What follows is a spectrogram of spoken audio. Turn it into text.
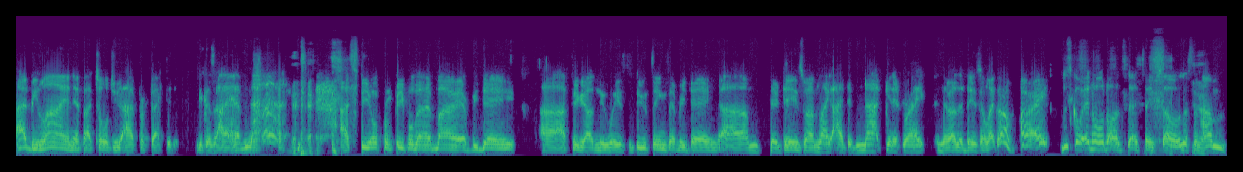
I'd be lying if I told you I perfected it because I have not. I steal from people that I admire every day. Uh, I figure out new ways to do things every day. Um, there are days where I'm like, I did not get it right, and there are other days I'm like, oh, all right, let's go ahead and hold on to that tape. So listen, yeah. I'm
